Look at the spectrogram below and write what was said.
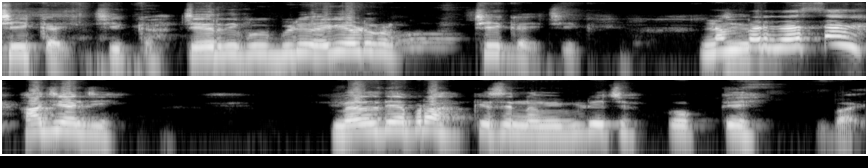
ਠੀਕ ਹੈ ਜੀ ਠੀਕ ਹੈ ਚੇਅਰ ਦੀ ਪੂਰੀ ਵੀਡੀਓ ਹੈਗੀ ਤੁਹਾਡੇ ਕੋਲ? ਠੀਕ ਹੈ ਜੀ ਠੀਕ ਨੰਬਰ ਦੱਸਾਂ? ਹਾਂਜੀ ਹਾਂਜੀ। ਮਿਲਦੇ ਆ ਭਰਾ ਕਿਸੇ ਨਵੀਂ ਵੀਡੀਓ 'ਚ। ਓਕੇ ਬਾਏ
